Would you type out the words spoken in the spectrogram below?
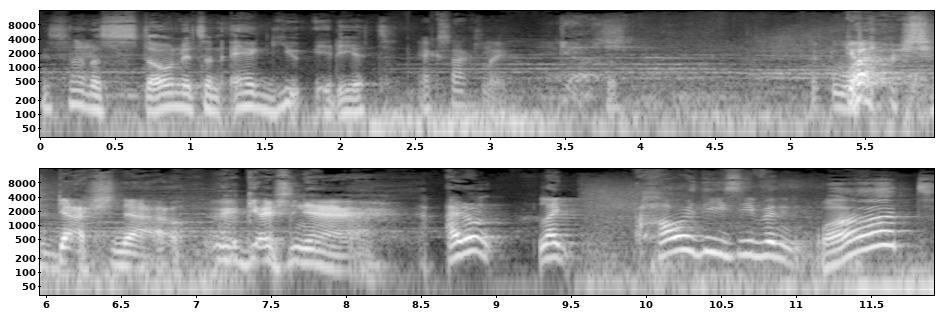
It's not a stone, it's an egg, you idiot. Exactly. Gash. What? Gosh, gosh, now. Gosh, now. I don't like. How are these even? What?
